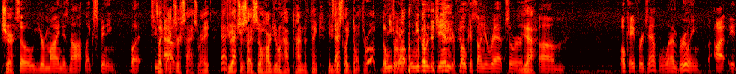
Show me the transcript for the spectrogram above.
Sure. so your mind is not like spinning but to It's like have, exercise, right? Yeah, if you exactly. exercise so hard, you don't have time to think. You just like don't throw up, don't you, throw yeah, up. when you go to the gym you're focused on your reps or Yeah. um, okay for example when i'm brewing I, it,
